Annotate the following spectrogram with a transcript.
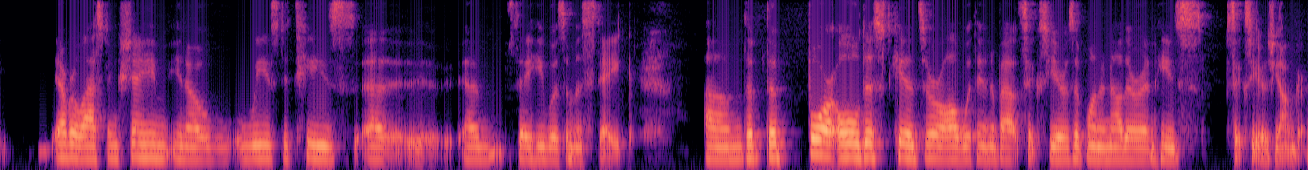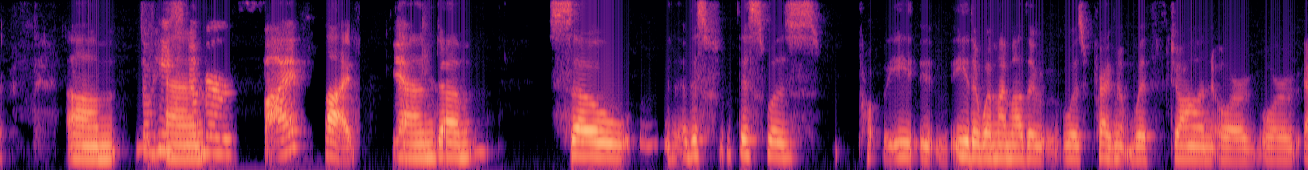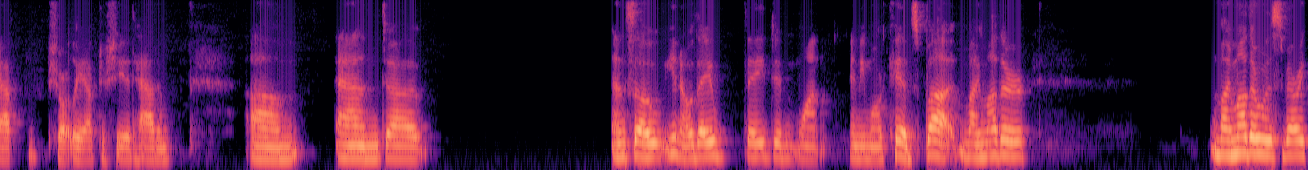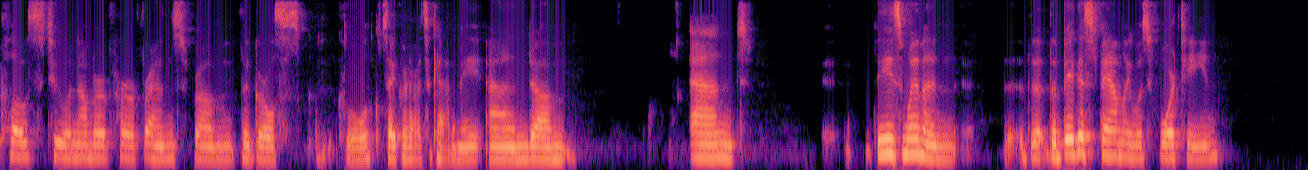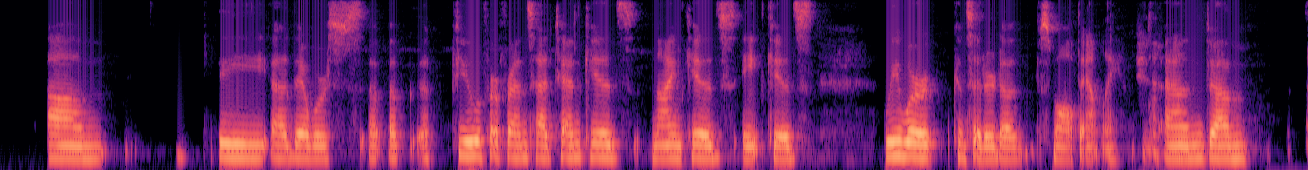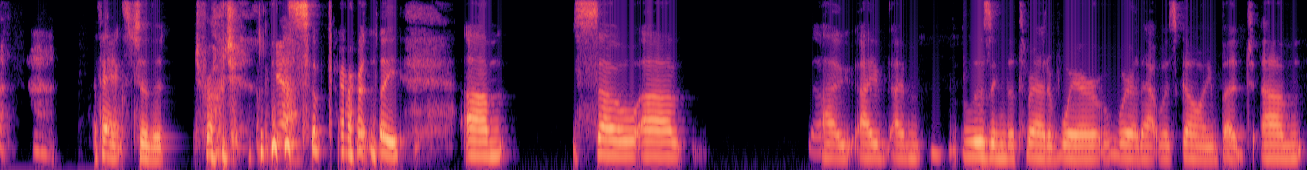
everlasting shame, you know, we used to tease uh, and say he was a mistake. Um, the the four oldest kids are all within about six years of one another, and he's six years younger. Um, so he's number five. Five. Yeah. And um, so this this was either when my mother was pregnant with John or or after, shortly after she had had him, um, and uh, and so you know they they didn't want any more kids. But my mother my mother was very close to a number of her friends from the girls' school, Sacred Hearts Academy, and um, and these women, the the biggest family was fourteen. Um, the uh, there were a, a, a, few of her friends had ten kids, nine kids, eight kids. We were considered a small family, and um, thanks to the Trojans, yeah. apparently. Um, so uh, I, I, am losing the thread of where where that was going, but. Um,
